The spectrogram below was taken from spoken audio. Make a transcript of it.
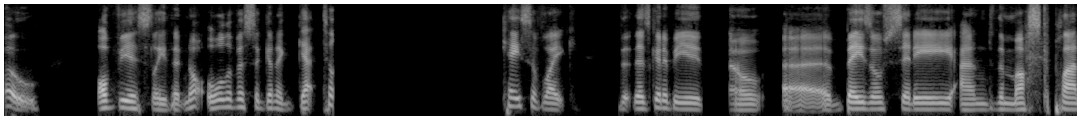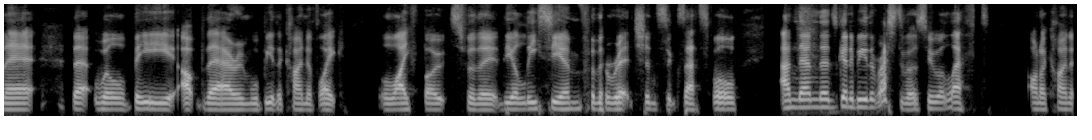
oh, obviously that not all of us are going to get to case of like that there's going to be you know uh Bezos city and the Musk planet that will be up there and will be the kind of like lifeboats for the the Elysium for the rich and successful. And then there's going to be the rest of us who are left on a kind of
